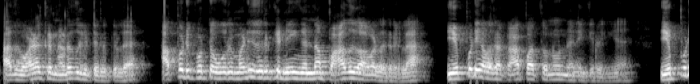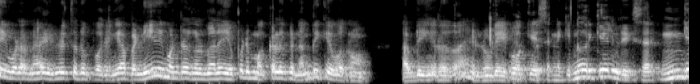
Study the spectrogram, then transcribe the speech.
அது வழக்கு நடந்துக்கிட்டு இருக்குல்ல. அப்படிப்பட்ட ஒரு மனிதருக்கு நீங்கள் என்ன பாதுகாவலர்களா? எப்படி அவரை காப்பாற்றணும்னு நினைக்கிறீங்க? எப்படி இவ்வளோ நாள் இழுத்துட்டு போகிறீங்க அப்போ நீதிமன்றங்கள் மேலே எப்படி மக்களுக்கு நம்பிக்கை வரும்? அப்படிங்கிறது தான் என்னுடைய ஓகே சார் இன்னைக்கு இன்னொரு கேள்வி இருக்கு சார் இங்க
